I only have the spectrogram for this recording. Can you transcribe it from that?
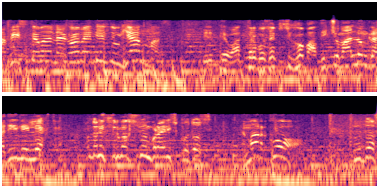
Αφήστε μας να κάνουμε τη δουλειά μας! Ήρθε ο άνθρωπος ψυχοπαθή και μάλλον κρατεί την ηλέκτρα. Αν τον εκτριμώξουμε μπορεί να είναι σκοτώσει. Ε, Μάρκο, τούτος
